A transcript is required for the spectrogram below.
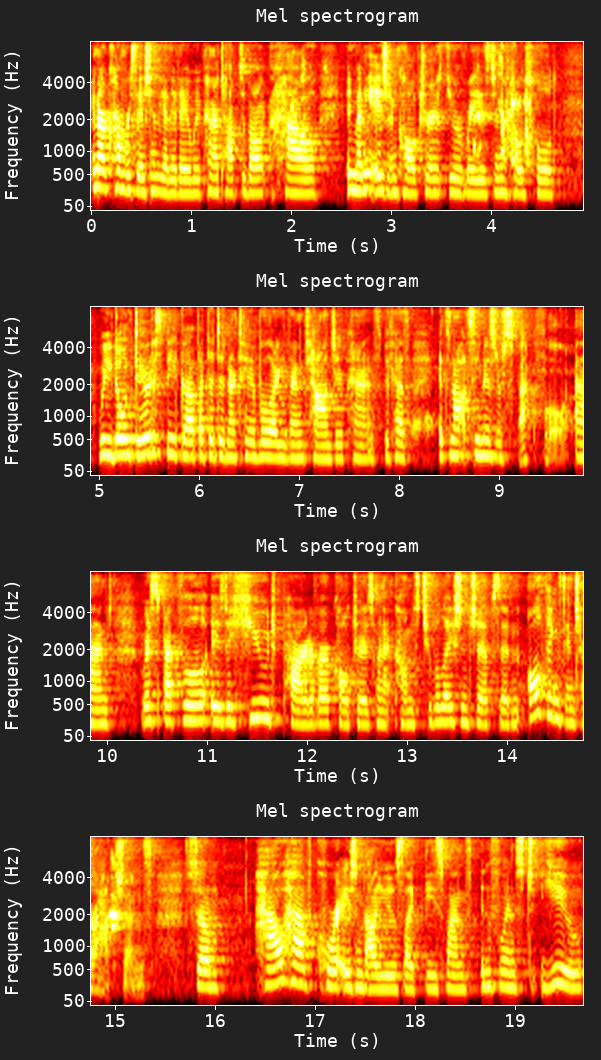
in our conversation the other day, we kind of talked about how in many Asian cultures, you're raised in a household where you don't dare to speak up at the dinner table or even challenge your parents because it's not seen as respectful. And respectful is a huge part of our cultures when it comes to relationships and all things interactions. So, how have core Asian values like these ones influenced you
